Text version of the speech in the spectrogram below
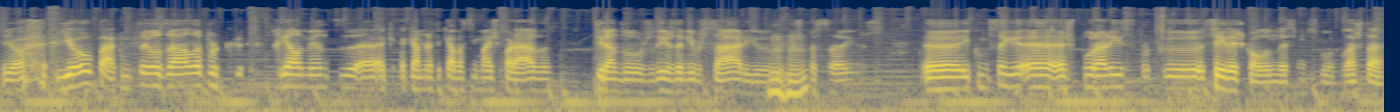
E eu, e eu pá, comecei a usá-la porque realmente a, a câmera ficava assim mais parada, tirando os dias de aniversário, Uhum. os passeios. Eh, e comecei a, a explorar isso porque saí da escola no 12 segundo, lá está.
